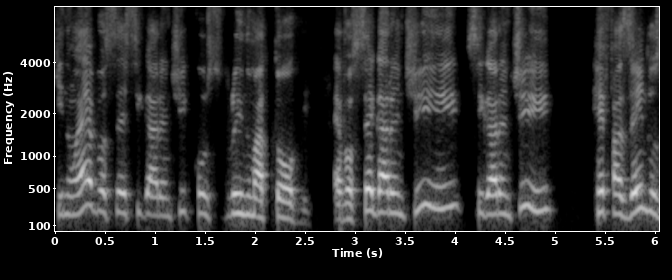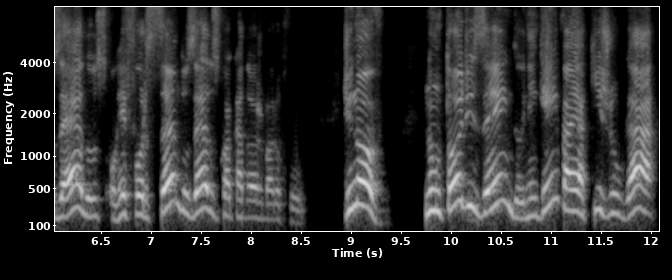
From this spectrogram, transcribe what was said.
que não é você se garantir construindo uma torre, é você garantir, se garantir, refazendo os elos ou reforçando os elos com a Kadosh Baruch Hu. De novo, não estou dizendo, ninguém vai aqui julgar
